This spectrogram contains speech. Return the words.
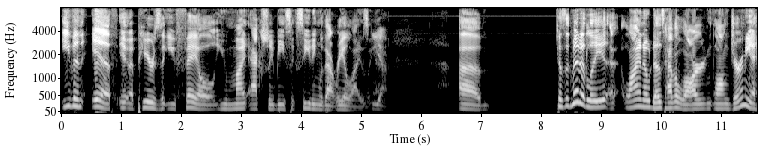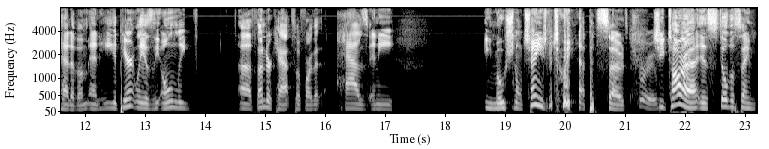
even if it appears that you fail, you might actually be succeeding without realizing it. Yeah. Um, Because admittedly, uh, Lion-O does have a long, long journey ahead of him, and he apparently is the only uh, Thundercat so far that has any emotional change between episodes. True. Cheetara is still the same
